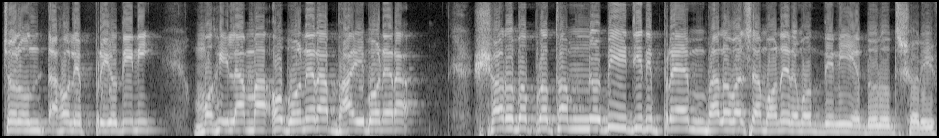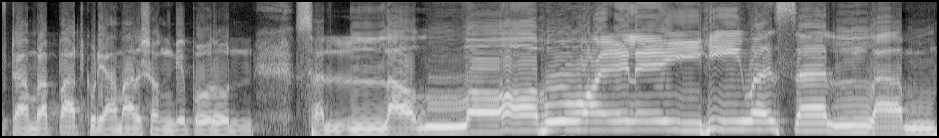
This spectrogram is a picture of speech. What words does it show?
চলুন তাহলে প্রিয় দিনী, মহিলা মা ও বোনেরা, ভাই বোনেরা, সর্বপ্রথম নবীজির প্রেম, ভালোবাসা মনের মধ্যে নিয়ে দুরুদ শরীফটা আমরা পাঠ করি। আমার সঙ্গে পড়ুন। সাল্লাল্লাহু আলাইহি ওয়াসাল্লাম।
